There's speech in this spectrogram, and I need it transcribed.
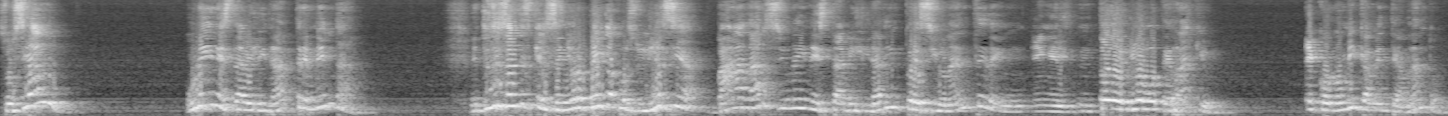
social, una inestabilidad tremenda. Entonces antes que el Señor venga por su iglesia, va a darse una inestabilidad impresionante en, todo el globo terráqueo, económicamente hablando.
